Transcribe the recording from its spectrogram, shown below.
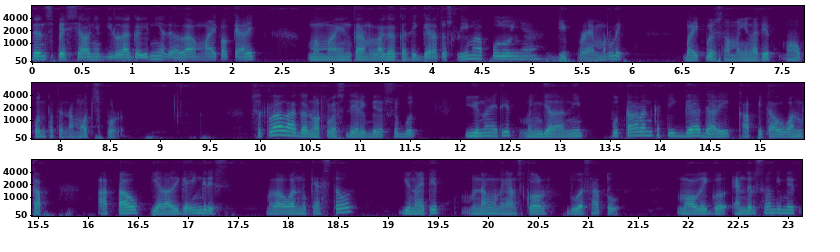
Dan spesialnya di laga ini adalah Michael Carrick memainkan laga ke-350-nya di Premier League, baik bersama United maupun Tottenham Hotspur. Setelah laga Northwest Derby tersebut, United menjalani putaran ketiga dari Capital One Cup atau Piala Liga Inggris melawan Newcastle United menang dengan skor 2-1 melalui gol Anderson di menit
